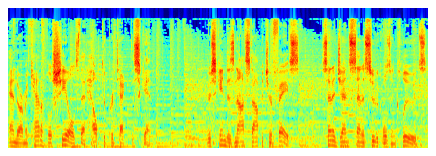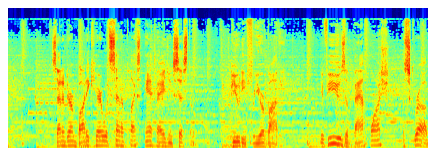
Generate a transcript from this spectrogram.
and are mechanical shields that help to protect the skin. Your skin does not stop at your face. Senegence Seneceuticals includes Senederm Body Care with Seneplex Anti-Aging System. Beauty for your body. If you use a bath wash, a scrub,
